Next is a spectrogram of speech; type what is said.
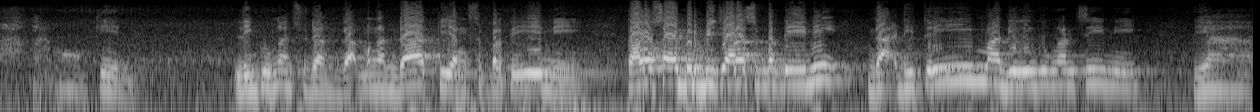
Ah, nggak mungkin. Lingkungan sudah nggak mengendaki yang seperti ini. Kalau saya berbicara seperti ini, nggak diterima di lingkungan sini. Ya,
